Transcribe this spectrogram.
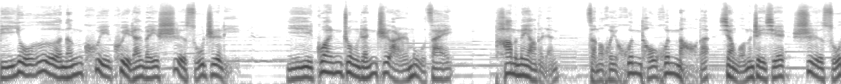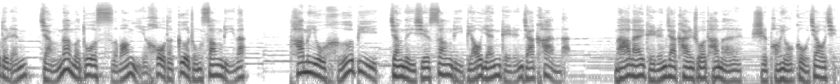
彼又恶能愧愧然为世俗之礼，以观众人之耳目哉？他们那样的人。怎么会昏头昏脑的向我们这些世俗的人讲那么多死亡以后的各种丧礼呢？他们又何必将那些丧礼表演给人家看呢？拿来给人家看，说他们是朋友够交情，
